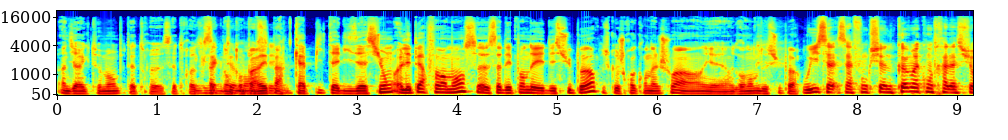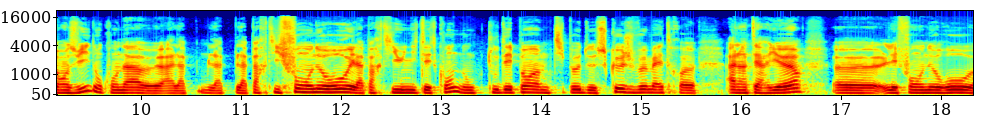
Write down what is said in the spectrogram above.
indirectement, peut-être euh, cette retraite dont on parlait par capitalisation. Les performances, ça dépend des, supports, parce que je crois qu'on a le choix, hein, il y a un grand nombre de supports. Oui, ça, fonctionne comme un contrat d'assurance vie, donc on a euh, à la, partie fonds en euros et la partie unité de compte, donc tout dépend un petit peu de ce que je veux mettre euh, à l'intérieur. les fonds en euros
